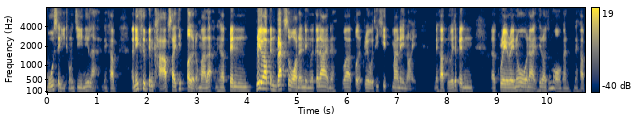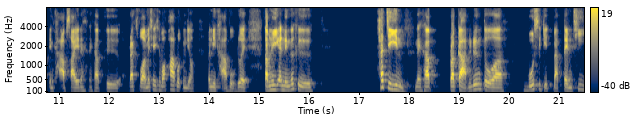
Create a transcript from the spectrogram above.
boost เศรษฐกิจของจีนนี่แหละนะครับอันนี้คือเป็นขา upside ที่เปิดออกมาแล้วนะครับเป็นเรียกว่าเป็น black swan อันหนึ่งแล้วก็ได้นะว่าเปิดเร็วที่คิดมาในหน่อย นะครับหรือว่าจะเป็น grey rhino ได้ที่เราจะมองกันนะครับเป็นขา upside นะครับคือ black swan ไม่ใช่เฉพาะภาพลบอย่างเดียว มันมีขาบวกด้วยแต่มีอันนึงก็คือ ถ้าจีนนะครับประกาศในเรื่องตัว boost เศรษฐกิจแบบเต็มที่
